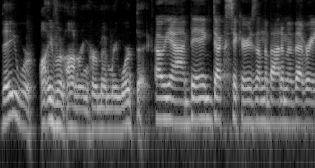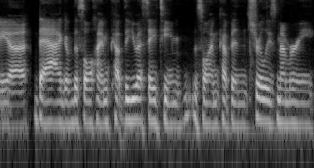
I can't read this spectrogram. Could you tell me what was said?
they were even honoring her memory, weren't they? Oh yeah, big duck stickers on the bottom of every uh, bag of the Solheim Cup, the USA team, the Solheim Cup in Shirley's memory,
